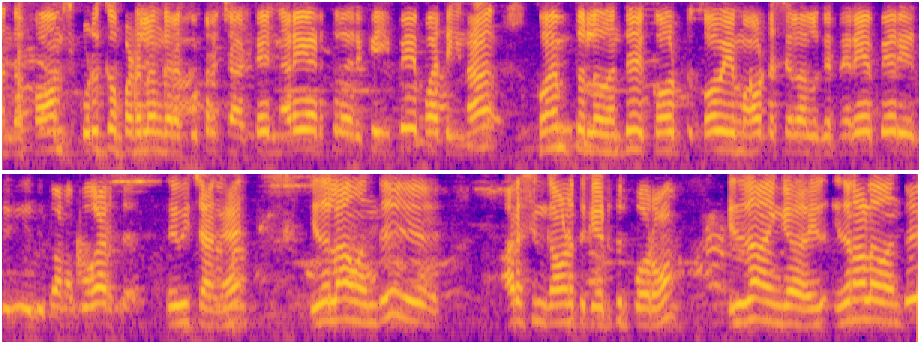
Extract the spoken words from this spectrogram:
அந்த ஃபார்ம்ஸ் கொடுக்கப்படலைங்கிற குற்றச்சாட்டு நிறைய இடத்துல இருக்கு. இப்பயே பார்த்தீங்கன்னா கோயம்புத்தூர்ல வந்து கோவை மாவட்ட செயலாளர்கள் நிறைய பேர் இது இதுக்கான புகார் தெரிவிச்சாங்க. இதெல்லாம் வந்து அரசின் கவனத்துக்கு எடுத்துட்டு போறோம். இதுதான் இங்க இதனால வந்து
